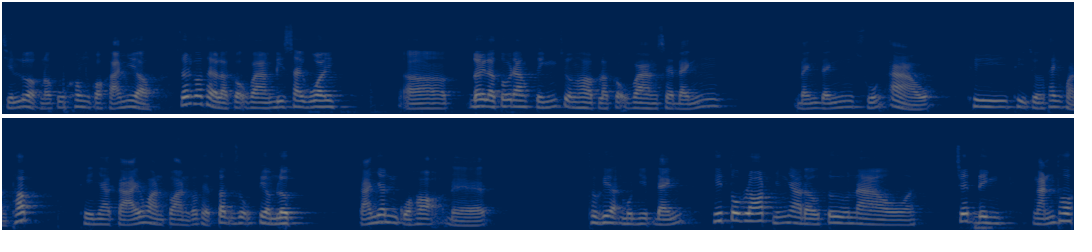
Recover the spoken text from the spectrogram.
Chiến lược nó cũng không có khá nhiều. Rất có thể là cậu vàng đi sideways à, đây là tôi đang tính trường hợp là cậu vàng sẽ đánh đánh đánh xuống ảo khi thị trường thanh khoản thấp thì nhà cái hoàn toàn có thể tận dụng tiềm lực cá nhân của họ để thực hiện một nhịp đánh hit top lot những nhà đầu tư nào chết đinh ngắn thôi.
